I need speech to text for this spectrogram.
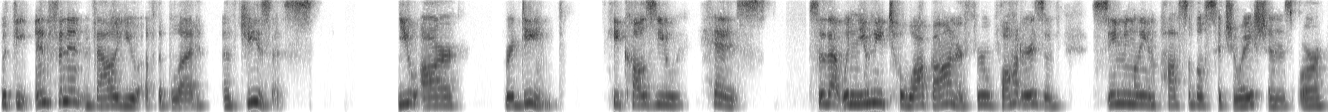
With the infinite value of the blood of Jesus. You are redeemed. He calls you his so that when you need to walk on or through waters of seemingly impossible situations, or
